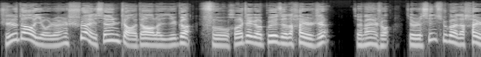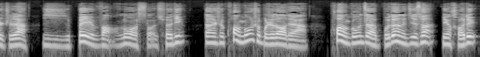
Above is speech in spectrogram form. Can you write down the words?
直到有人率先找到了一个符合这个规则的 hash 值。简单的说，就是新区块的 hash 值呀已被网络所确定，但是矿工是不知道的呀。矿工在不断的计算并核对，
